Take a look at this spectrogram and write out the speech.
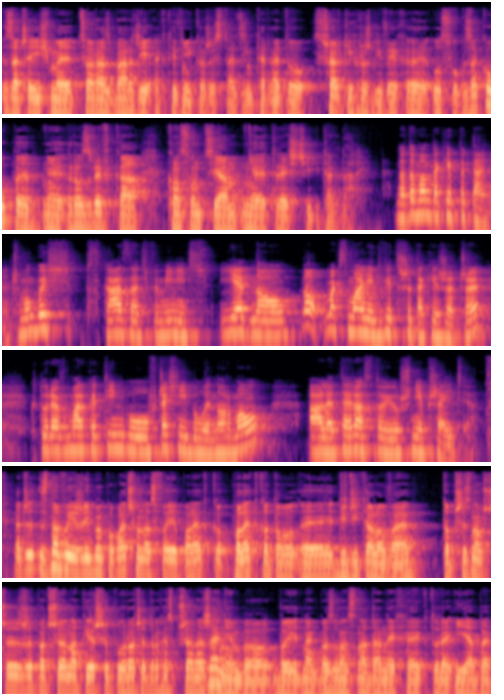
zaczęliśmy coraz bardziej aktywnie korzystać z internetu, z wszelkich możliwych usług, zakupy, rozrywka, konsumpcja treści i tak dalej. No to mam takie pytanie. Czy mógłbyś wskazać, wymienić jedną, no maksymalnie dwie, trzy takie rzeczy, które w marketingu wcześniej były normą, ale teraz to już nie przejdzie? Znaczy, znowu, jeżeli bym popatrzył na swoje poletko, poletko to yy, digitalowe, to przyznam szczerze, że patrzyłem na pierwszy półrocze trochę z przerażeniem, bo, bo jednak bazując na danych, e, które IAB e,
